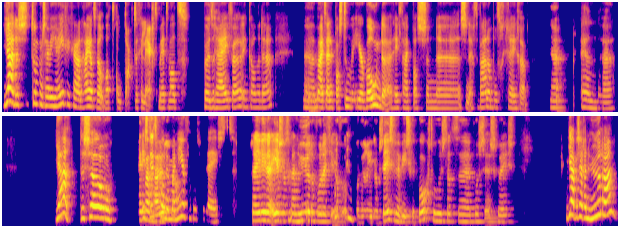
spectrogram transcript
ja, dus toen zijn we hierheen gegaan. Hij had wel wat contacten gelegd met wat bedrijven in Canada. Uh, ja, maar uiteindelijk pas toen we hier woonden, heeft hij pas zijn, uh, zijn echte baanaanbod gekregen. ja. En uh, ja, dus zo is dit gewoon een manier voor ons geweest. Zijn jullie daar eerst wat gaan huren voordat je, of, of, of jullie nog steeds, of hebben iets gekocht? Hoe is dat uh, proces geweest? Ja, we zijn gaan huren.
